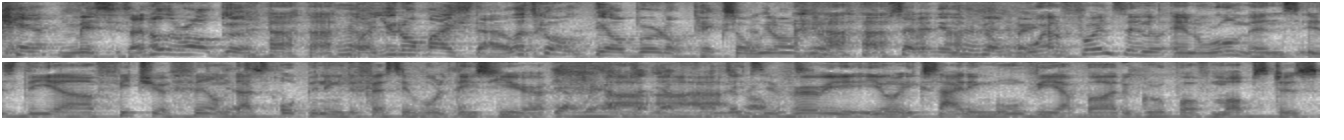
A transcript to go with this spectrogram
can't misses. I know they're all good, but you know my style. Let's go the Alberto pick, so we don't you know upset any of the filmmakers. Well, Friends and, and Romans is the uh, feature film yes. that's opening the festival this year. Yeah, we have that. Yeah, uh, it's a very you know exciting movie about a group of mobsters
